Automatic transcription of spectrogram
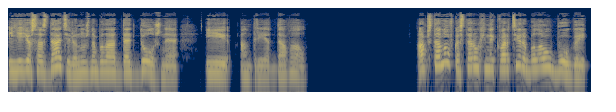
И ее создателю нужно было отдать должное, и Андрей отдавал. Обстановка старухиной квартиры была убогой,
